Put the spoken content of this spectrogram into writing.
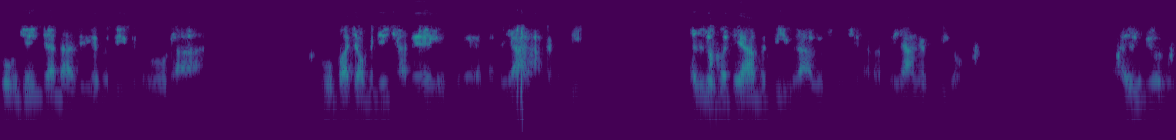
ကိုယ်မငြိမ်းချမ်းတာစီလည်းမသိဘူးလို့ဒါကိုဘာကြောင့်မငြိမ်းချမ်းတယ်လို့ဆိုရဲမတရားတာလည်းမသိအဲ့လိုမတရားမသိတာလို့ဆိုချင်တာတရားလည်းမသိတော့အဲ့လိုမျိုးလို့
